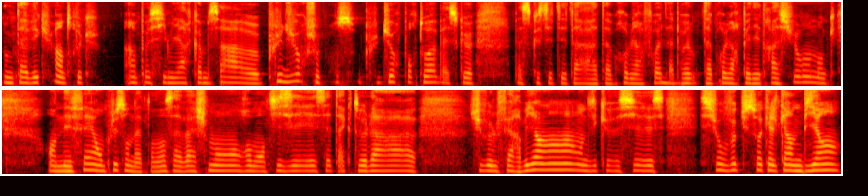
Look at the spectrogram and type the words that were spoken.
donc, tu as vécu un truc un peu similaire comme ça, euh, plus dur, je pense, plus dur pour toi parce que parce que c'était ta, ta, première fois, ta, ta, première pénétration. Donc, en effet, en plus, on a tendance à vachement romantiser cet acte-là. Tu veux le faire bien. On dit que si, si on veut que tu sois quelqu'un de bien,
